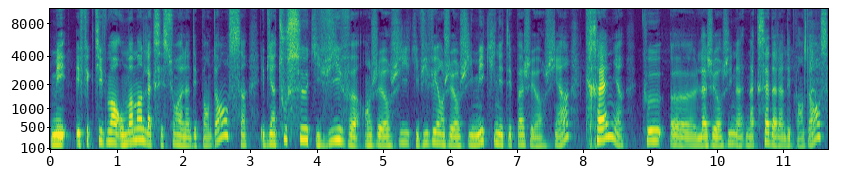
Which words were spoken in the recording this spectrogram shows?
Mais effectivement, au moment de l'accession à l'indépendance, eh bien, tous ceux qui vivent en Géorgie, qui vivaient en Géorgie, mais qui n'étaient pas géorgiens, craignent que euh, la Géorgie n'accède à l'indépendance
